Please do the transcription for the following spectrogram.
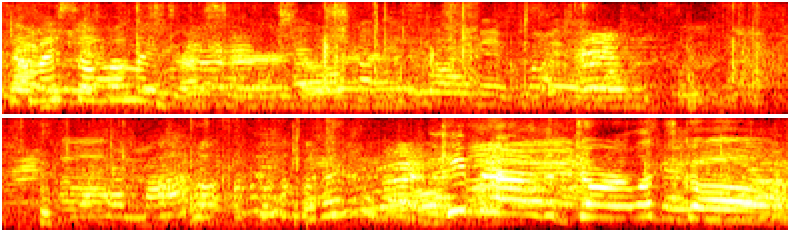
found myself on my dresser. Keep it out of the dirt. Let's go.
